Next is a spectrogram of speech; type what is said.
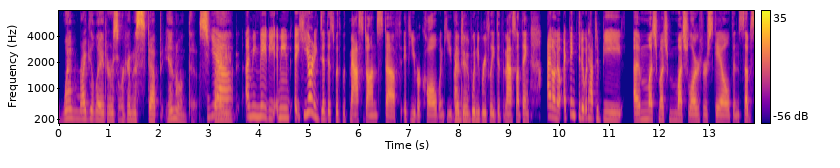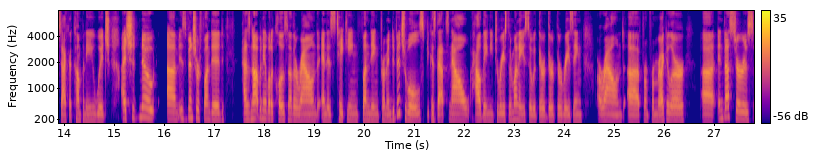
when regulators are going to step in on this. Yeah, right? I mean, maybe. I mean, he already did this with with Mastodon stuff. If you recall, when he the, when he briefly did the Mastodon thing, I don't know. I think that it would have to be a much, much, much larger scale than Substack, a company which I should note um, is venture funded. Has not been able to close another round and is taking funding from individuals because that's now how they need to raise their money. So they're they're, they're raising around uh, from from regular uh, investors,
